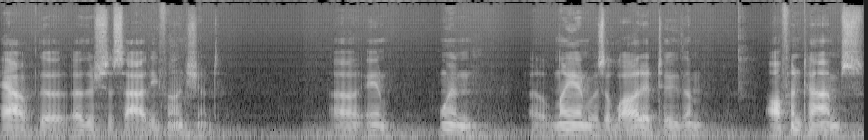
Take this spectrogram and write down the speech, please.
how the other society functioned, uh, and when uh, land was allotted to them, oftentimes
